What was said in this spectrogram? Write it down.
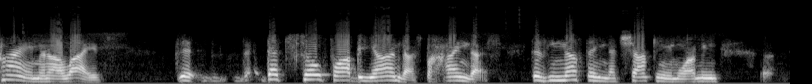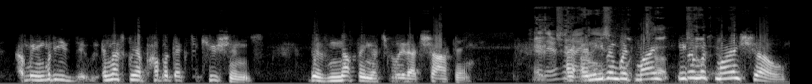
time in our life, that, that that's so far beyond us, behind us. There's nothing that's shocking anymore. I mean, uh, I mean, what do you do? Unless we have public executions, there's nothing that's really that shocking. Hey, And, and even with my even with my show,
